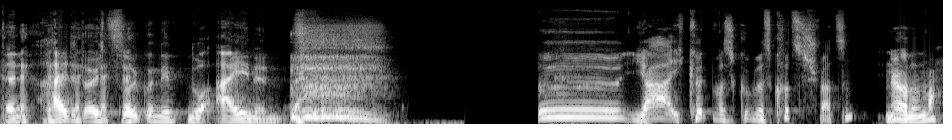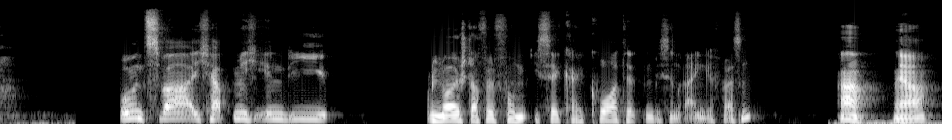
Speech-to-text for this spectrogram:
dann haltet euch zurück und nehmt nur einen. äh, ja, ich könnte was, was kurzes schwatzen. Ja, dann mach. Und zwar, ich habe mich in die neue Staffel vom Isekai Quartet ein bisschen reingefressen. Ah, ja.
